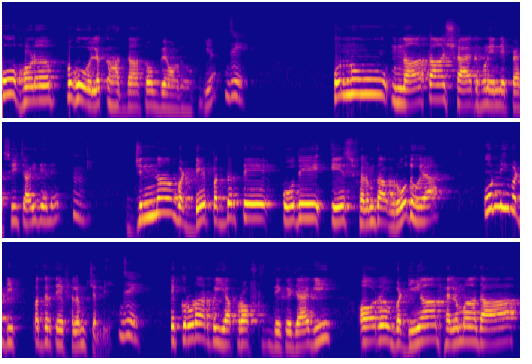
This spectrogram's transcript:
ਉਹ ਹੁਣ ਭੂਗੋਲਿਕ ਹੱਦਾਂ ਤੋਂ ਬਿਯੋਂਡ ਹੋ ਗਈ ਹੈ। ਜੀ। ਉਹਨੂੰ ਨਾ ਤਾਂ ਸ਼ਾਇਦ ਹੁਣ ਇੰਨੇ ਪੈਸੇ ਚਾਹੀਦੇ ਨੇ ਜਿੰਨਾ ਵੱਡੇ ਪੱਧਰ ਤੇ ਉਹਦੇ ਇਸ ਫਿਲਮ ਦਾ ਵਿਰੋਧ ਹੋਇਆ ਉਨੀ ਵੱਡੀ ਪੱਧਰ ਤੇ ਫਿਲਮ ਚੱਲੀ। ਜੀ। 1 ਕਰੋੜਾ ਰੁਪਈਆ ਪ੍ਰੋਫਿਟ ਦੇ ਕੇ ਜਾਏਗੀ ਔਰ ਵੱਡੀਆਂ ਫਿਲਮਾਂ ਦਾ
